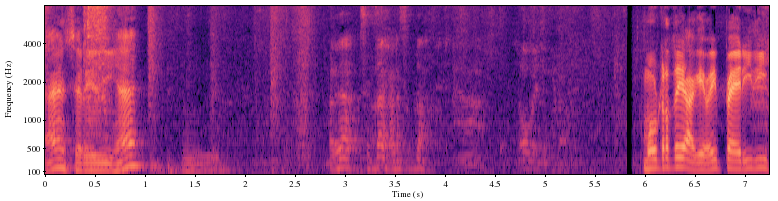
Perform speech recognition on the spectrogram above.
ਐ ਸਿਰੇ ਦੀ ਹੈ। ਖੜ ਜਾ ਸਿੱਧਾ ਖੜ ਸਿੱਧਾ। ਮੋਟਰ ਤੇ ਆ ਗਏ ਬਾਈ ਪੈਰੀ ਦੀ।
